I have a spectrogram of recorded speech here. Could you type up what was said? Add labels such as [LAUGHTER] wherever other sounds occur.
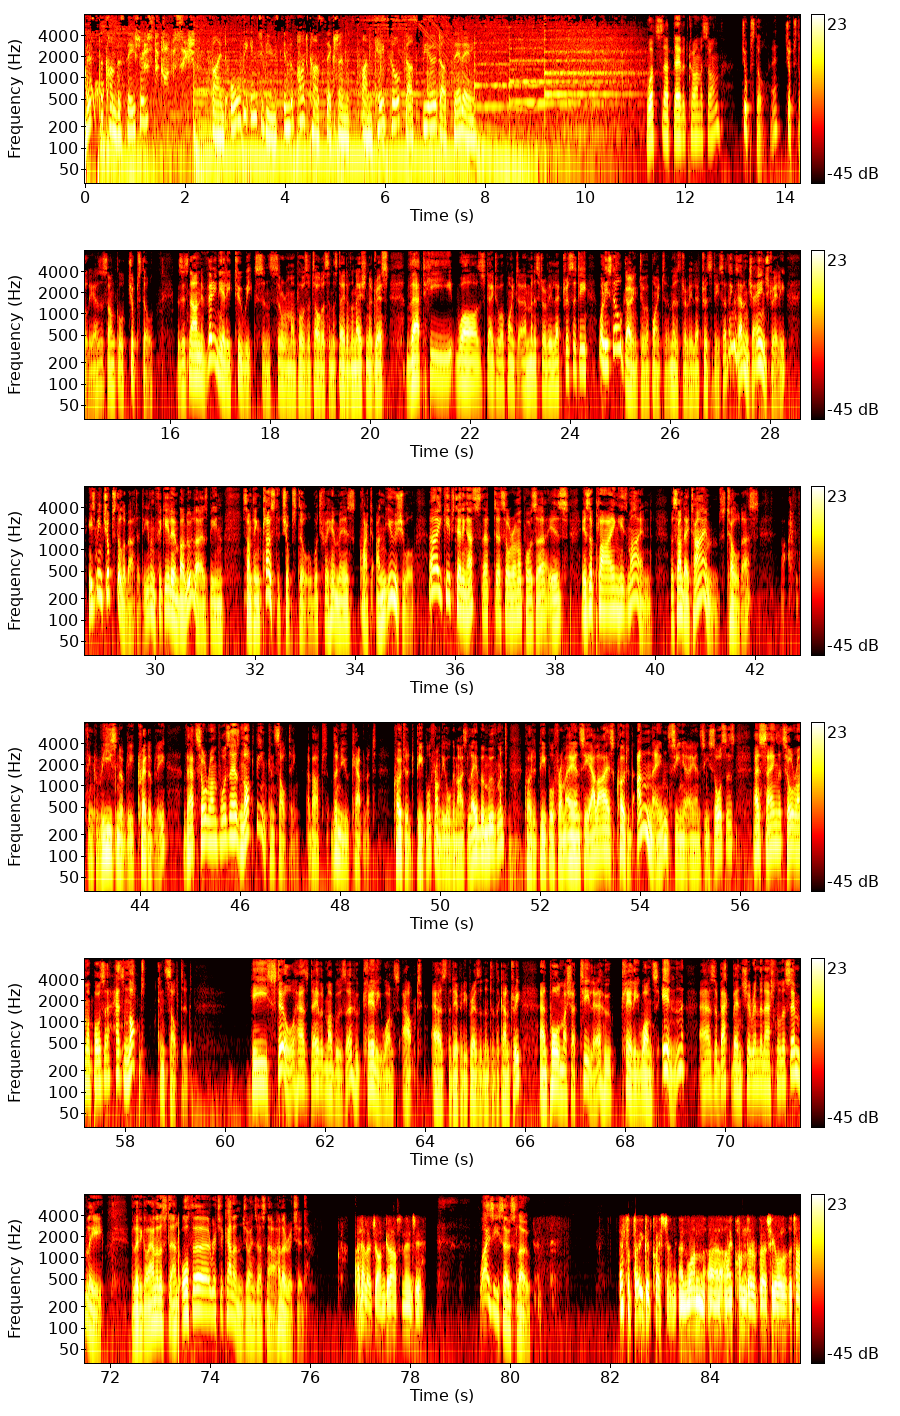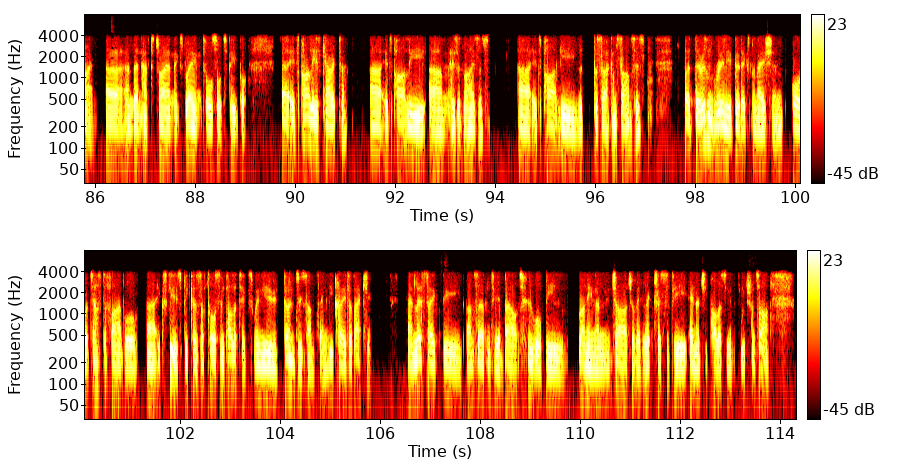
Miss the conversation? Find all the interviews in the podcast section on capetalk.co.za. What's that David Kramer song? Chupstil, eh? Chupstil. He has a song called Chupstil. It's now very nearly two weeks since Cyril Ramaphosa told us in the State of the Nation address that he was going to appoint a Minister of Electricity. Well, he's still going to appoint a Minister of Electricity, so things haven't changed really. He's been chupstil about it. Even Fikile Mbalula has been something close to chupstil, which for him is quite unusual. Uh, he keeps telling us that uh, Cyril Ramaphosa is, is applying his mind. The Sunday Times told us, I think reasonably credibly, that Cyril Ramaphosa has not been consulting about the new cabinet. Quoted people from the organised labour movement, quoted people from ANC allies, quoted unnamed senior ANC sources as saying that Cyril Ramaphosa has not consulted. He still has David Mabuza, who clearly wants out as the deputy president of the country, and Paul Mashatile, who clearly wants in as a backbencher in the National Assembly. Political analyst and author Richard Calland joins us now. Hello, Richard. Uh, hello, John. Good afternoon to you. [LAUGHS] Why is he so slow? That's a very good question, and one uh, I ponder virtually all of the time, uh, and then have to try and explain to all sorts of people. Uh, it's partly his character, uh, it's partly um, his advisors, uh, it's partly the, the circumstances, but there isn't really a good explanation or justifiable uh, excuse because, of course, in politics, when you don't do something, you create a vacuum. And let's take the uncertainty about who will be running and in charge of electricity, energy policy in the future, and so on.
